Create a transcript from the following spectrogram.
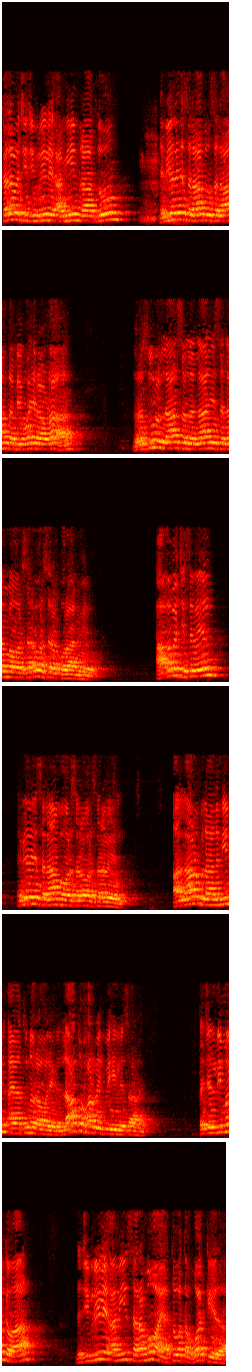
کله چې جبريل امين راتلو نبی عليه الصلاه والسلام ته به وه راوړا رسول الله صلی الله عليه وسلم باور سره ور سره قران ویلو هغه چې سویل نبی عليه السلام باور سره ور سره ویل الله رب العالمین آیاتونه راولېګ لا تحرک به لسانک تجلی مکوا د جبريل امين سره مو آیا ته وته وکړه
